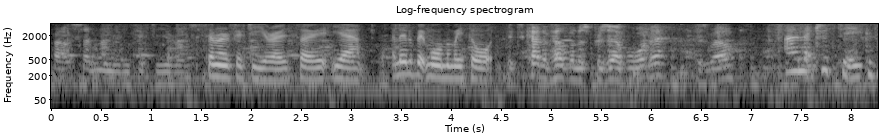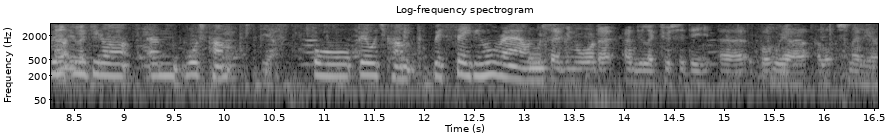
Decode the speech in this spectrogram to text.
About 750 euros. 750 euros. So yeah, a little bit more than we thought. It's kind of helping us preserve water as well. And electricity, because we're And not using our um, water pump Yeah. or bilge pump. We're saving all So we're saving water and electricity, uh, but we are a lot smellier.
